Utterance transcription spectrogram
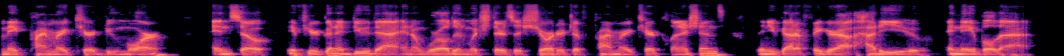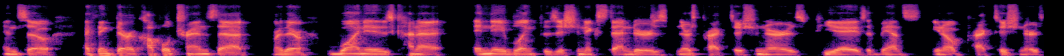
make primary care do more. And so if you're going to do that in a world in which there's a shortage of primary care clinicians, then you've got to figure out how do you enable that. And so I think there are a couple trends that are there. One is kind of enabling physician extenders, nurse practitioners, PAs, advanced, you know, practitioners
